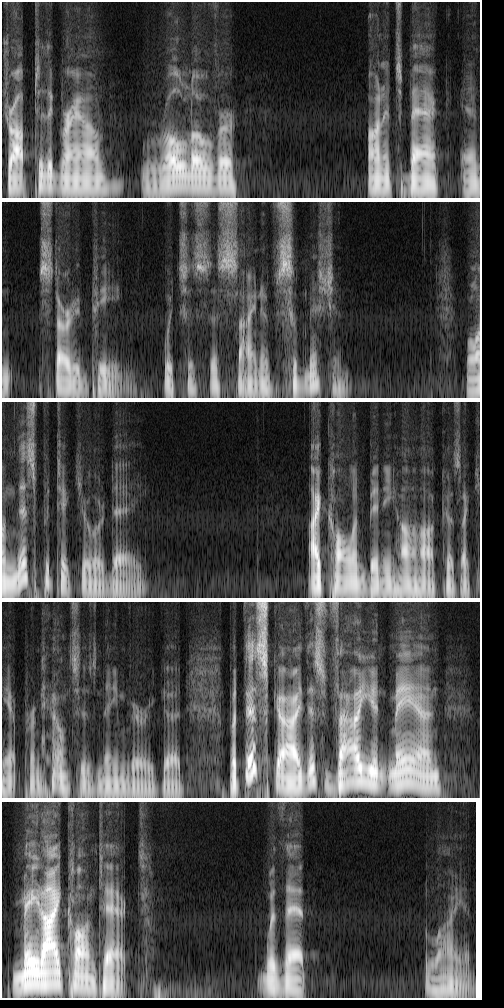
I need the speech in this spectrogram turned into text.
dropped to the ground, rolled over on its back, and started peeing, which is a sign of submission. Well, on this particular day, I call him Benny Haha because I can't pronounce his name very good. But this guy, this valiant man, made eye contact with that lion.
